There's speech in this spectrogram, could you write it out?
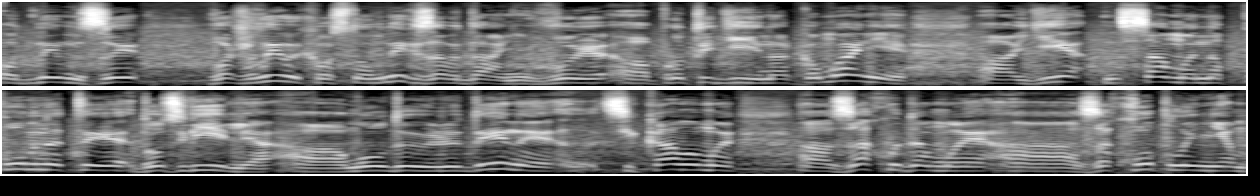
одним з важливих основних завдань в протидії наркоманії є саме наповнити дозвілля молодої людини цікавими заходами, захопленням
